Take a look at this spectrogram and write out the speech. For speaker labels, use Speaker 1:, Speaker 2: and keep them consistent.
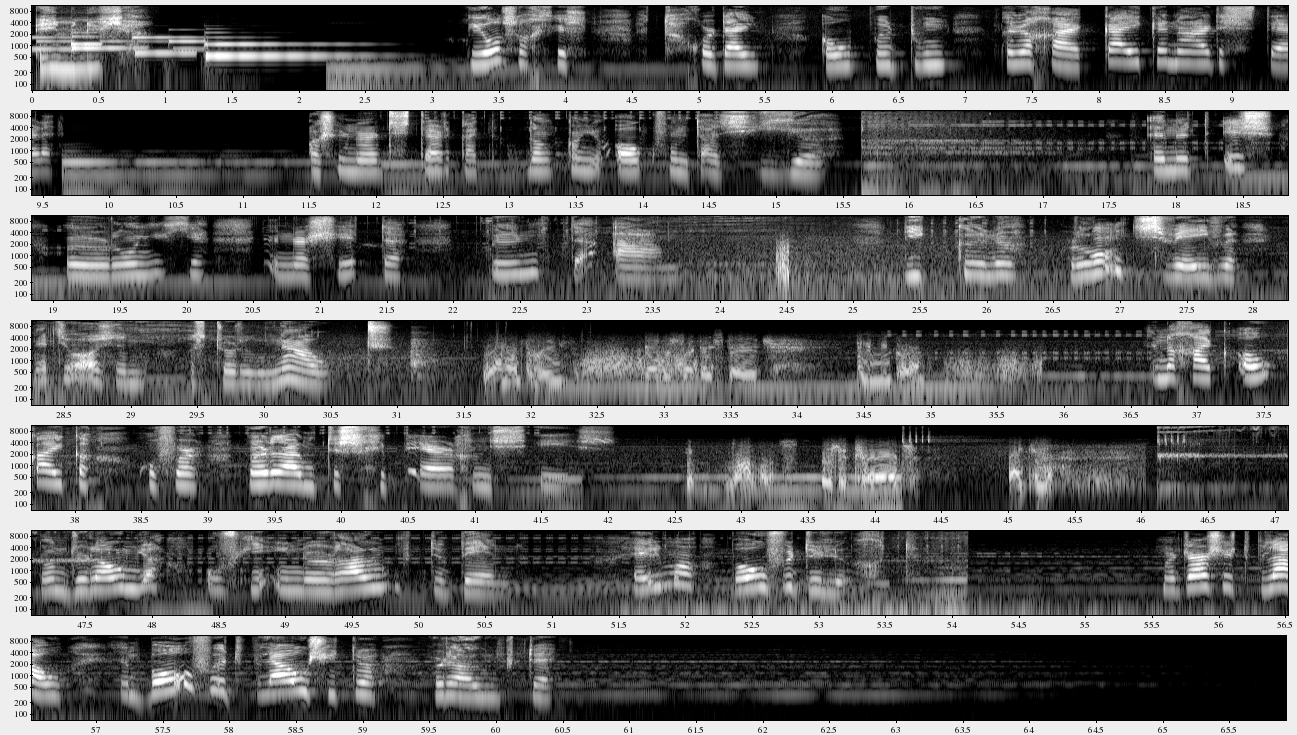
Speaker 1: Één minuutje.
Speaker 2: Heel zachtjes het gordijn open doen en dan ga ik kijken naar de sterren. Als je naar de sterren kijkt, dan kan je ook fantasieën. En het is een rondje en daar zitten punten aan. Die kunnen rondzweven, net zoals een astronaut.
Speaker 3: 103. Over second stage. Kimiko.
Speaker 2: En dan ga ik ook kijken of er een ruimteschip ergens is.
Speaker 3: Marvelous. There's a charge. Thank you.
Speaker 2: Dan droom je of je in de ruimte bent. Helemaal boven de lucht. Maar daar zit blauw en boven het blauw zit de ruimte.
